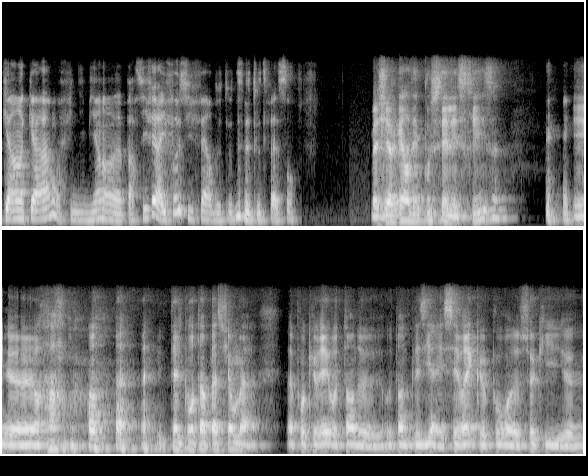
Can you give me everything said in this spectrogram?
qu'à un cas, on finit bien par s'y faire. Il faut s'y faire de, de, toute façon. Ben, J'ai regardé pousser les cerises, et rarement une telle contemplation m'a procurer autant de, autant de plaisir. Et c'est vrai que pour euh, ceux qui, euh,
